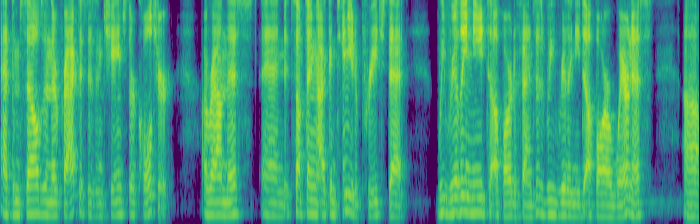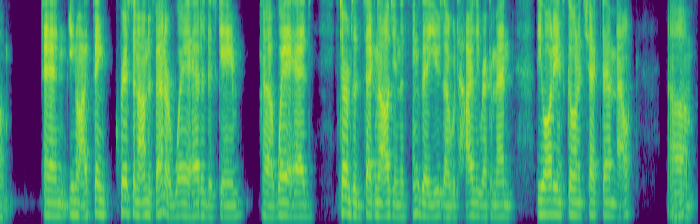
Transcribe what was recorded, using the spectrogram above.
at themselves and their practices and change their culture around this. And it's something I continue to preach that we really need to up our defenses. We really need to up our awareness. Um, and, you know, I think Chris and OnDefend are way ahead of this game, uh, way ahead in terms of the technology and the things they use. I would highly recommend the audience going and check them out. Mm-hmm. Um,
